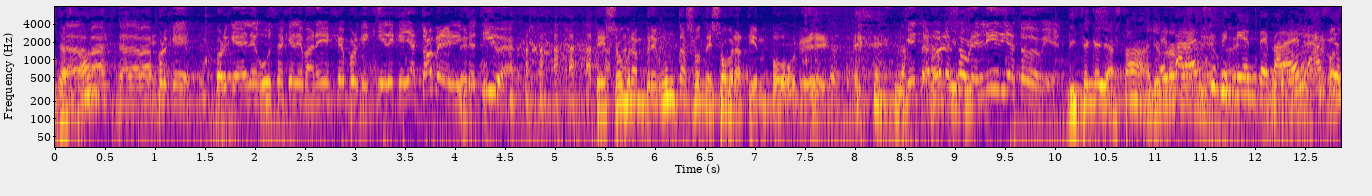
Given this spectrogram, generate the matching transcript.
¿Ya nada está? más, nada más porque, porque a él le gusta que le maneje, porque quiere que ella tome la iniciativa. ¿te sobran preguntas o te sobra tiempo? Eh, Mientras no le sobre Lidia, todo bien. Dice que ya está. Yo Eh, creo para que él suficiente, para él ha sido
